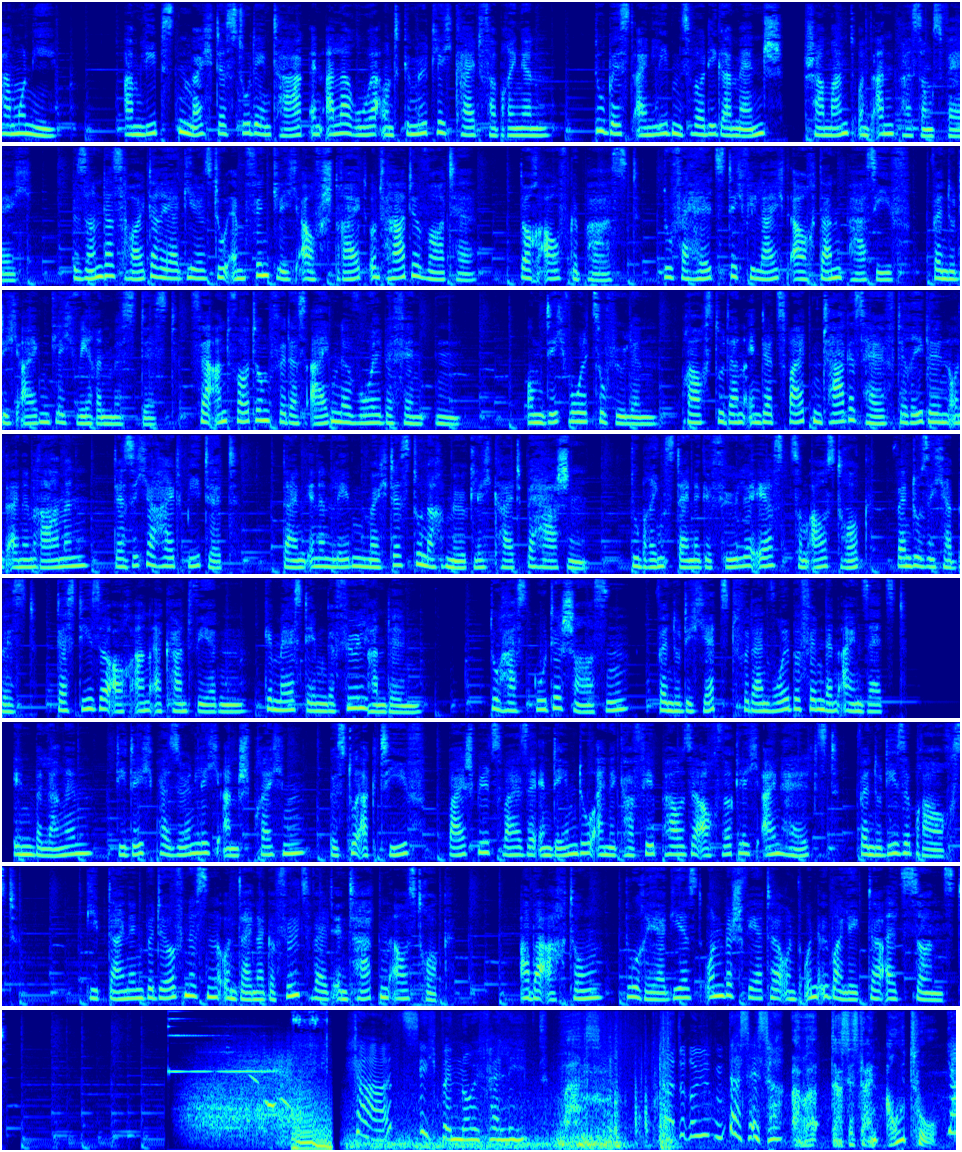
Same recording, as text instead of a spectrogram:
Harmonie. Am liebsten möchtest du den Tag in aller Ruhe und Gemütlichkeit verbringen. Du bist ein liebenswürdiger Mensch, charmant und anpassungsfähig. Besonders heute reagierst du empfindlich auf Streit und harte Worte. Doch aufgepasst, du verhältst dich vielleicht auch dann passiv, wenn du dich eigentlich wehren müsstest. Verantwortung für das eigene Wohlbefinden. Um dich wohlzufühlen, brauchst du dann in der zweiten Tageshälfte Regeln und einen Rahmen, der Sicherheit bietet. Dein Innenleben möchtest du nach Möglichkeit beherrschen. Du bringst deine Gefühle erst zum Ausdruck, wenn du sicher bist, dass diese auch anerkannt werden, gemäß dem Gefühl handeln. Du hast gute Chancen, wenn du dich jetzt für dein Wohlbefinden einsetzt. In Belangen, die dich persönlich ansprechen, bist du aktiv, beispielsweise indem du eine Kaffeepause auch wirklich einhältst, wenn du diese brauchst. Gib deinen Bedürfnissen und deiner Gefühlswelt in Taten Ausdruck. Aber Achtung, du reagierst unbeschwerter und unüberlegter als sonst. Schatz, ich bin neu verliebt. Was? Da drüben. Das ist er. Aber das ist ein Auto. Ja,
